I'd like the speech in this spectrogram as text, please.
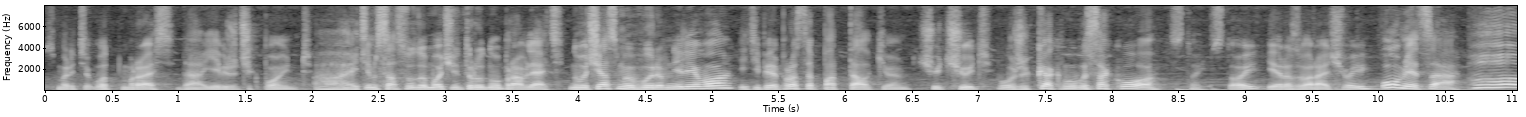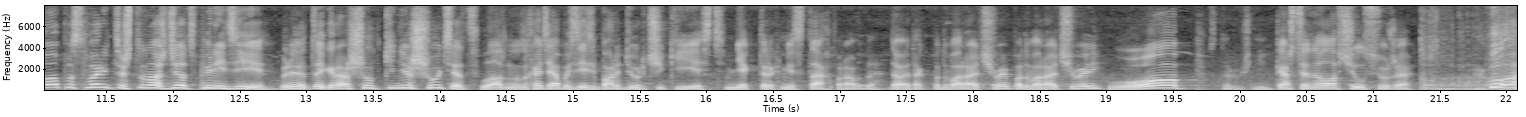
Смотрите, вот мразь. Да, я вижу чекпоинт. А, этим сосудом очень трудно управлять. Ну вот сейчас мы выровняли его, и теперь просто подталкиваем. Чуть-чуть. Боже, как мы высоко. Стой, стой и разворачивай. Умница! О, посмотрите, что нас ждет впереди. Блин, эта игра шутки не шутит. Ладно, ну хотя бы здесь бордюрчики есть. В некоторых местах, правда. Давай так, подворачивай, подворачивай. Оп! Осторожней. Кажется, я наловчился уже. О,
